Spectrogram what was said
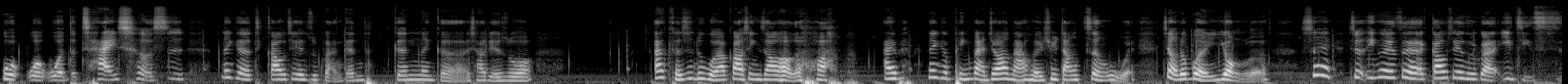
我我我的猜测是，那个高阶主管跟跟那个小姐说，啊，可是如果要告性骚扰的话，哎，那个平板就要拿回去当证物，诶，这样我都不能用了。所以就因为这个高阶主管一己私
